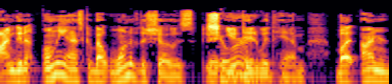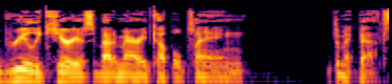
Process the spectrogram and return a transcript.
I'm going to only ask about one of the shows that you did with him, but I'm really curious about a married couple playing the Macbeths.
